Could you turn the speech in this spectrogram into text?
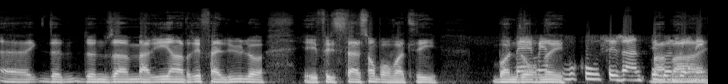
euh, de, de nous Marie-André Fallu là, et félicitations pour votre livre. Bonne ben, journée. Merci beaucoup, c'est gentil. Bonne journée.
